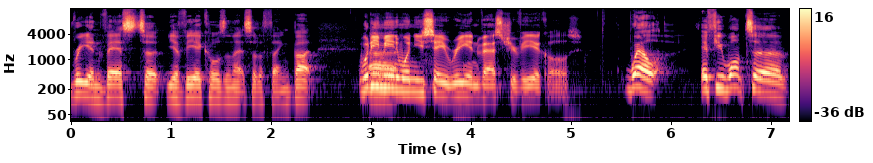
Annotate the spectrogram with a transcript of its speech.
reinvest to your vehicles and that sort of thing. But What do you mean when you say reinvest your vehicles? well, if you want to,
